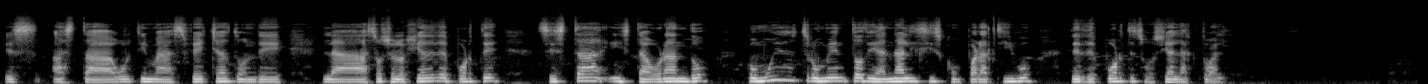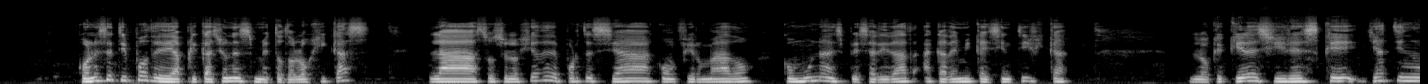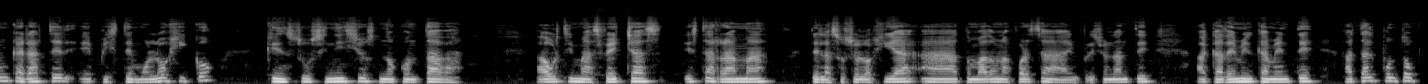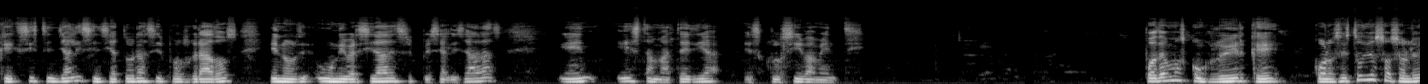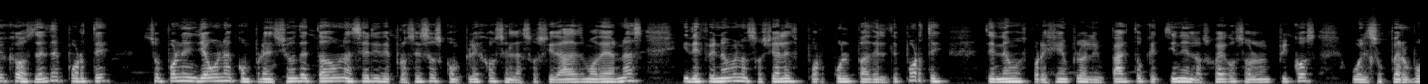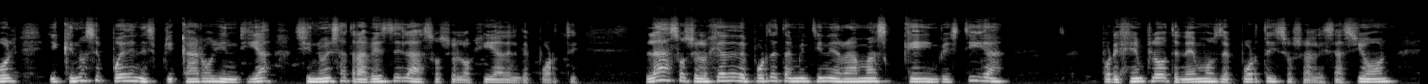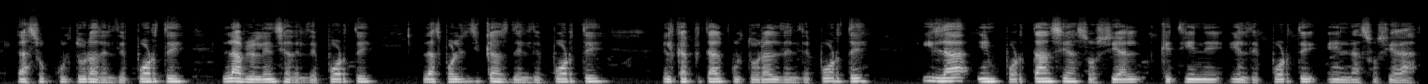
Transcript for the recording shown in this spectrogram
Es hasta últimas fechas donde la sociología del deporte se está instaurando como un instrumento de análisis comparativo del deporte social actual. Con este tipo de aplicaciones metodológicas, la sociología de deportes se ha confirmado como una especialidad académica y científica, lo que quiere decir es que ya tiene un carácter epistemológico que en sus inicios no contaba. A últimas fechas, esta rama de la sociología ha tomado una fuerza impresionante académicamente a tal punto que existen ya licenciaturas y posgrados en universidades especializadas en esta materia exclusivamente. Podemos concluir que con los estudios sociológicos del deporte suponen ya una comprensión de toda una serie de procesos complejos en las sociedades modernas y de fenómenos sociales por culpa del deporte. Tenemos, por ejemplo, el impacto que tienen los Juegos Olímpicos o el Super Bowl y que no se pueden explicar hoy en día si no es a través de la sociología del deporte. La sociología del deporte también tiene ramas que investiga. Por ejemplo, tenemos deporte y socialización, la subcultura del deporte, la violencia del deporte, las políticas del deporte, el capital cultural del deporte y la importancia social que tiene el deporte en la sociedad.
